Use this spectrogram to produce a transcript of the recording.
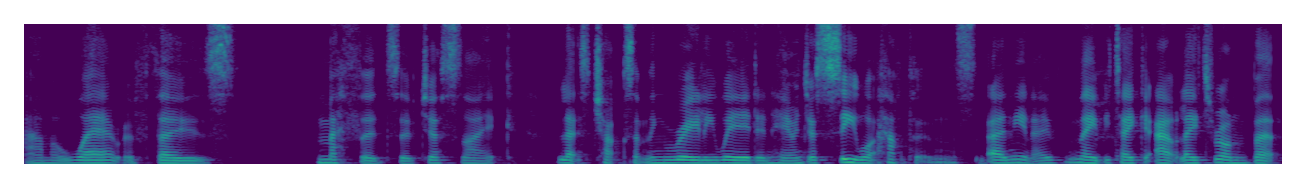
am aware of those methods of just like let's chuck something really weird in here and just see what happens and you know maybe take it out later on but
